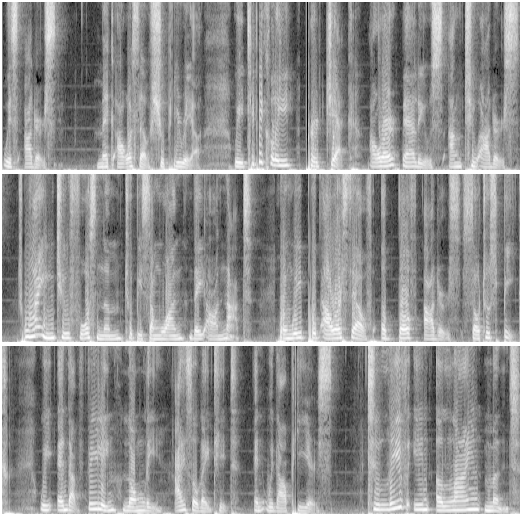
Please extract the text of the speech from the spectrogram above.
with others, make ourselves superior, we typically project our values onto others trying to force them to be someone they are not. When we put ourselves above others, so to speak, we end up feeling lonely, isolated, and without peers. To live in alignment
